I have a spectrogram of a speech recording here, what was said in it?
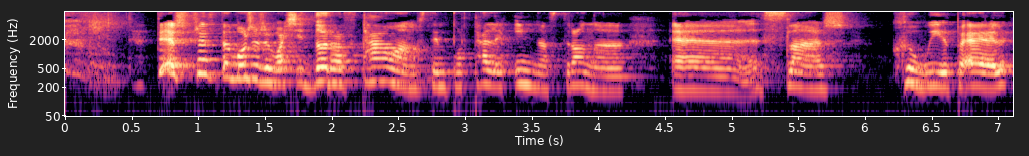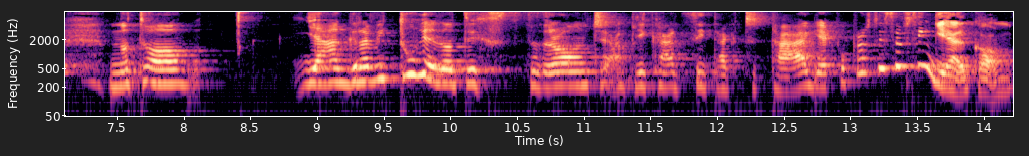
też przez to może, że właśnie dorastałam z tym portalem inna strona e, slash queer.pl, no to ja grawituję do tych stron czy aplikacji tak czy tak, jak po prostu jestem singielką.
